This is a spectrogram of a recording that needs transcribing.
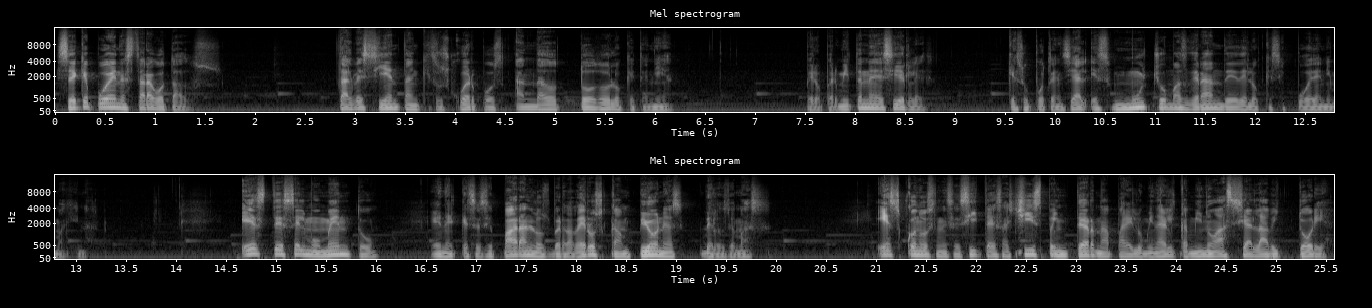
Sé que pueden estar agotados. Tal vez sientan que sus cuerpos han dado todo lo que tenían. Pero permítanme decirles que su potencial es mucho más grande de lo que se pueden imaginar. Este es el momento en el que se separan los verdaderos campeones de los demás. Es cuando se necesita esa chispa interna para iluminar el camino hacia la victoria.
